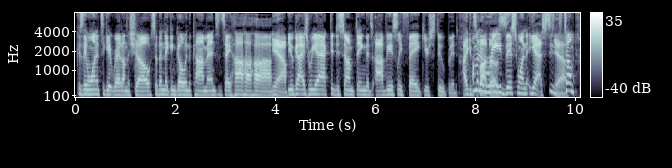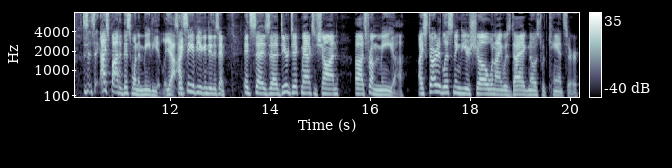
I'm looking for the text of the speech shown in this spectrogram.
because they want it to get read on the show. So then they can go in the comments and say, "Ha ha ha! Yeah. you guys reacted to something that's obviously fake. You're stupid." I can I'm gonna read those. this one. Yes, Yeah. tell me. I spotted this one immediately. Yeah, so I- see if you can do the same. It says, uh, "Dear Dick, Maddox, and Sean, uh, it's from Mia. I started listening to your show when I was diagnosed with cancer.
